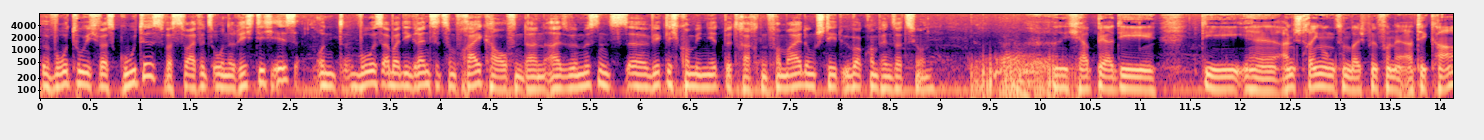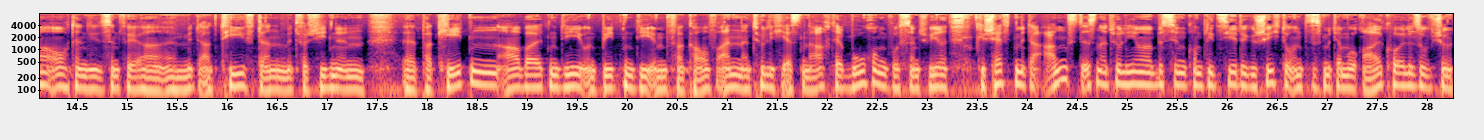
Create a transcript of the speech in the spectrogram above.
wo tue ich was Gutes, was zweifelsohne richtig ist und wo ist aber die Grenze zum Freikaufen dann. Also wir müssen es äh, wirklich kombiniert betrachten. Vermeidung steht über Kompensation. Ich habe ja die, die äh, Anstrengungen zum Beispiel von der RTK auch, denn die sind wir ja äh, mit aktiv, dann mit verschiedenen äh, Paketen arbeiten die und bieten die im Verkauf an. Natürlich erst nach der Buchung, wo es dann schwierig Geschäft mit der Angst ist natürlich immer ein bisschen komplizierte Geschichte und das mit der Moralkeule, so schön,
